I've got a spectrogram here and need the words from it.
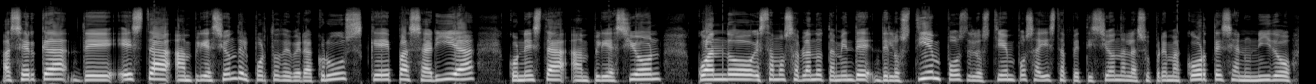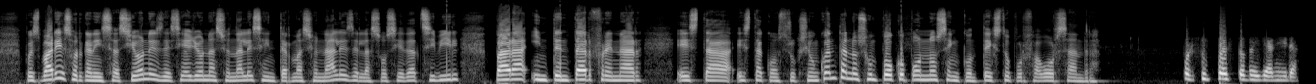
acerca de esta ampliación del puerto de Veracruz, qué pasaría con esta ampliación cuando estamos hablando también de, los tiempos, de los tiempos, hay esta petición a la Suprema Corte, se han unido pues varias organizaciones, decía yo, nacionales e internacionales de la sociedad civil para intentar frenar esta, esta construcción. Cuéntanos un poco, ponnos en contexto, por favor, Sandra. Por supuesto, Deyanira.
